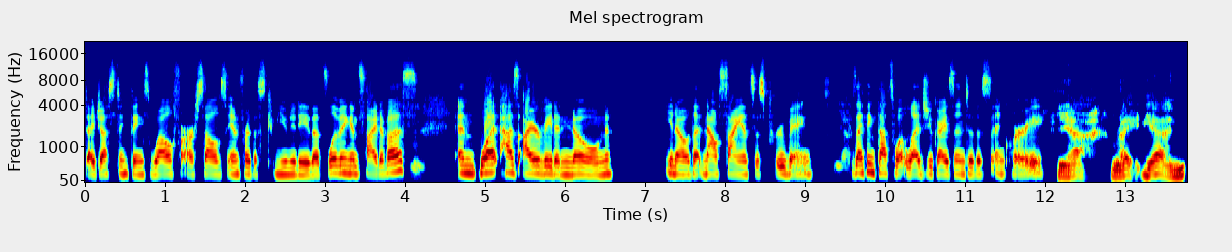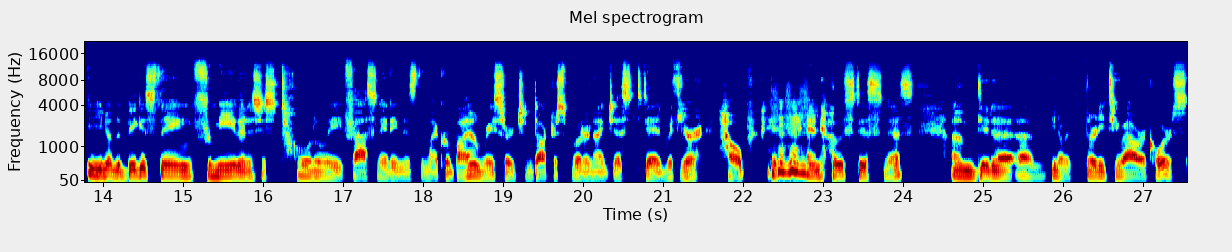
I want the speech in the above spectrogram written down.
digesting things well for ourselves and for this community that's living inside of us. Mm. And what has Ayurveda known, you know, that now science is proving? Because yeah. I think that's what led you guys into this inquiry. Yeah, right. Yeah. And, you know, the biggest thing for me that is just totally fascinating is the microbiome research. And Dr. Svoboda and I just did with your help and hostessness, um, did a um, you know a 32 hour course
